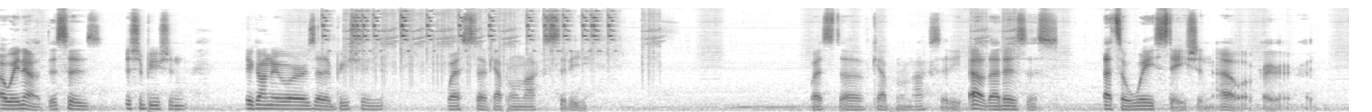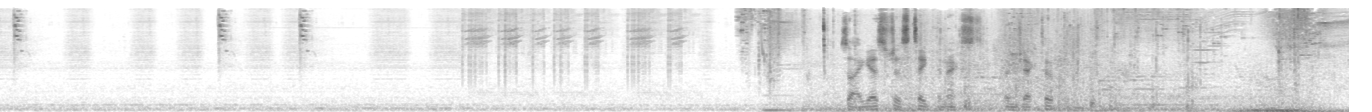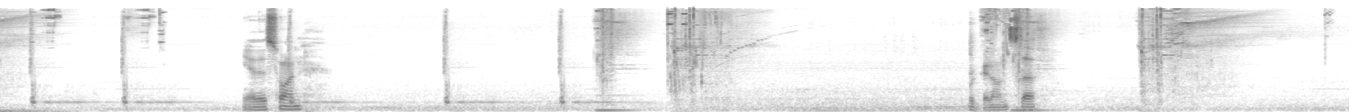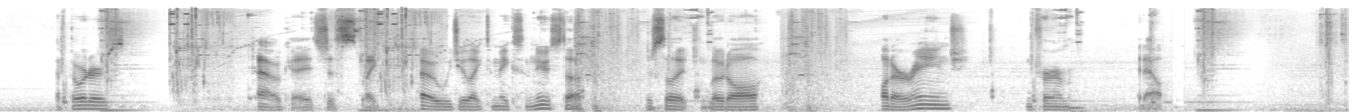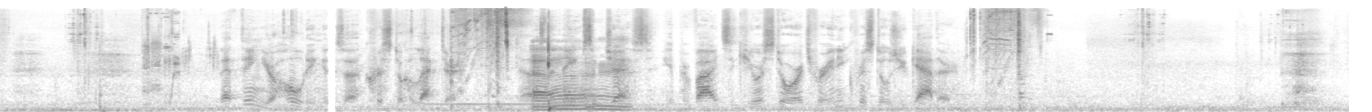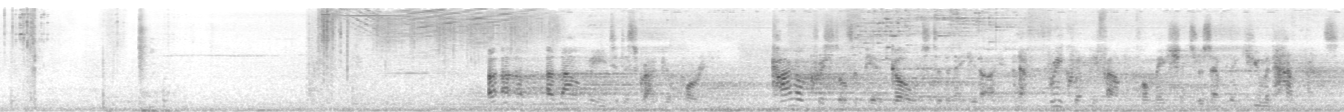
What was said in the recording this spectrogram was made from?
Oh wait, no. This is distribution. Take on new orders at a west of Capital Knot City. West of Capital Knot City. Oh, that is this. That's a way station. Oh, right, right, right. So I guess just take the next objective. Yeah, this one. We're good on stuff. Accept orders. Oh, okay. It's just like, oh, would you like to make some new stuff? Just let load all. Auto arrange. Confirm. Head out. That thing you're holding is a crystal collector. As the name Uh. suggests, it provides secure storage for any crystals you gather. Uh, uh, allow me to describe your quarry. Chiral crystals appear gold to the naked eye and are frequently found in formations resembling human handprints.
